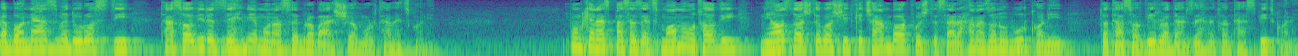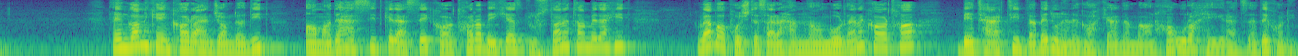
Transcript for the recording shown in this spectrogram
و با نظم درستی تصاویر ذهنی مناسب را به اشیا مرتبط کنید. ممکن است پس از اتمام اتاقی نیاز داشته باشید که چند بار پشت سر هم از آن عبور کنید تا تصاویر را در ذهنتان تثبیت کنید. هنگامی که این کار را انجام دادید آماده هستید که دسته کارت ها را به یکی از دوستانتان بدهید و با پشت سر هم نام بردن کارت ها به ترتیب و بدون نگاه کردن به آنها او را حیرت زده کنید.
